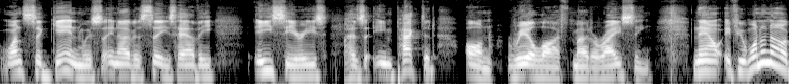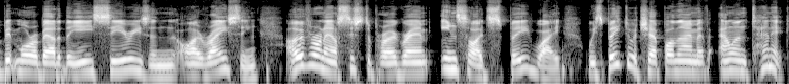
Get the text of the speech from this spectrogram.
once again, we've seen overseas how the E Series has impacted on real life motor racing. Now, if you want to know a bit more about the E Series and iRacing, over on our sister program, Inside Speedway, we speak to a chap by the name of Alan Tannick,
